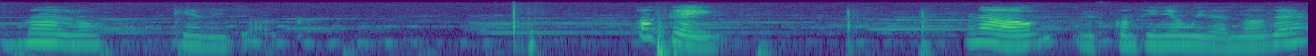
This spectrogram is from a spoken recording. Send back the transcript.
malo que de Jack okay now let's continue with another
